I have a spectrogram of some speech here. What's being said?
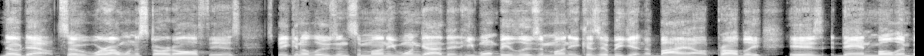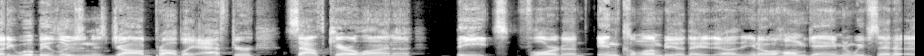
No doubt. So where I want to start off is speaking of losing some money, one guy that he won't be losing money because he'll be getting a buyout probably is Dan Mullen, but he will be losing his job probably after South Carolina beats Florida in Columbia. They, uh, you know, a home game, and we've said uh,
